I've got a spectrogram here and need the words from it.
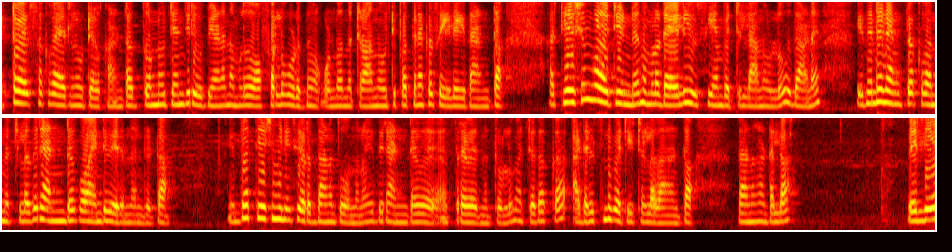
എട്ട് വയസ്സൊക്കെ വയറുള്ള കുട്ടികൾക്കാണ് കേട്ടോ. തൊണ്ണൂറ്റഞ്ച് രൂപയാണ് നമ്മൾ ഓഫറിൽ കൊടുത്ത് കൊണ്ടുവന്നിട്ടാണ് നൂറ്റി പത്തിനൊക്കെ സെയിൽ ചെയ്താണ് കേട്ടോ. അത്യാവശ്യം ക്വാളിറ്റി ഉണ്ട്. നമ്മൾ ഡെയിലി യൂസ് ചെയ്യാൻ പറ്റില്ല എന്നുള്ളൂ. ഇതാണ്. ഇതിന്റെ ലെങ്ത് ഒക്കെ വന്നിട്ടുള്ളത് രണ്ട് പോയിന്റ് വരുന്നുണ്ട് കേട്ടോ. ഇത് അത്യാവശ്യം പിന്നെ ചെറുതാണ് തോന്നുന്നു. ഇത് രണ്ട് എത്ര വരുന്നിട്ടുള്ളൂ മറ്റേതൊക്കെ അഡൽട്സിന് പറ്റിയിട്ടുള്ളതാണ് കേട്ടോ. ഇതാണ് കണ്ടല്ലോ. വലിയ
